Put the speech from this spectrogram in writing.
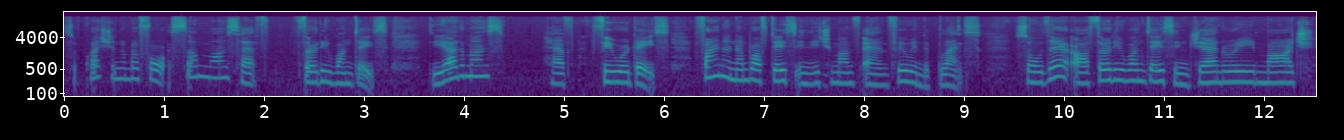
so question number four some months have 31 days the other months have fewer days. Find the number of days in each month and fill in the blanks. So there are 31 days in January, March,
